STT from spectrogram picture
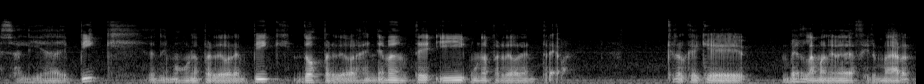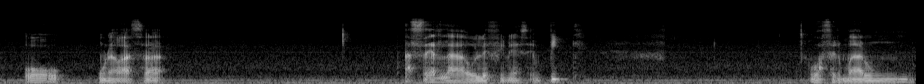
salida de pick, tenemos una perdedora en pick, dos perdedoras en diamante y una perdedora en trébol. Creo que hay que ver la manera de afirmar o una baza hacer la doble finés en pick o afirmar un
